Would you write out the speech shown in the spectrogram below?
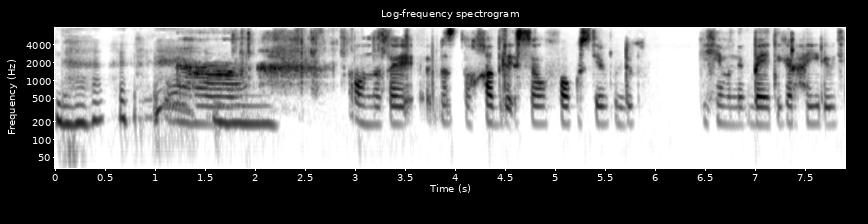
Да. Ага. Той біз тоха біле self focus деп бәйтігер хайыр еуді.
